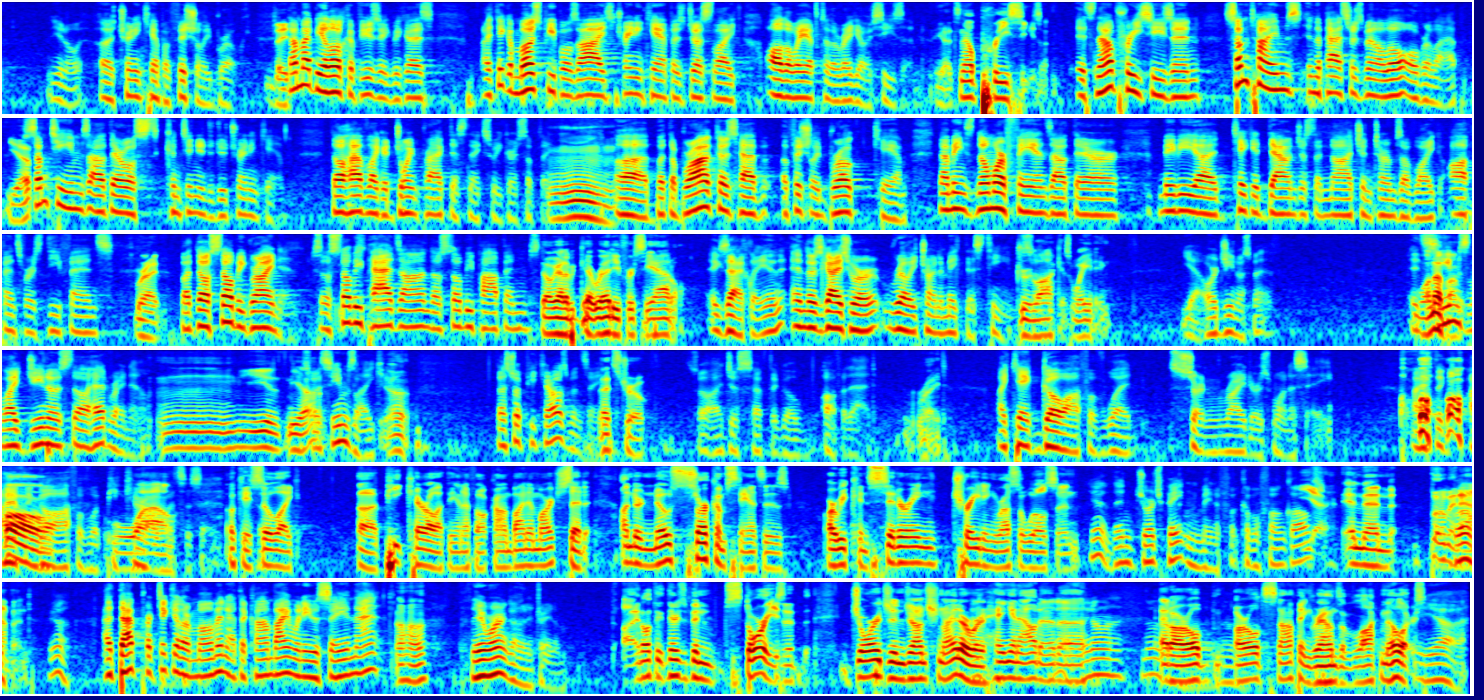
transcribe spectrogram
You know, uh, training camp officially broke. They, That might be a little confusing because I think in most people's eyes, training camp is just like all the way up to the regular season. yeah, it's now preseason. It's now preseason. Sometimes in the past, there's been a little overlap. Yep. Some teams out there will s- continue to do training camp. They'll have like a joint practice next week or something. Mm. Uh, but the Broncos have officially broke camp. That means no more fans out there. Maybe uh, take it down just a notch in terms of like offense versus defense. Right. But they'll still be grinding. So there'll still be pads on. They'll still be popping. Still got to get ready for Seattle. Exactly. And, and there's guys who are really trying to make this team. Drew So- Lock is waiting. Yeah, or Geno Smith. It One of 'em. seems like Geno's still ahead right now. Mm, yeah, what it seems like. yeah. That's what Pete Carroll's been saying. That's true. so I just have to go off of that. Right. I can't go off of what certain writers want to say. I have to, I have to go off of what Pete Carroll Wow. wants to say. Okay, so, like uh, Pete Carroll at the NFL Combine in March said, under no circumstances are we considering trading Russell Wilson. Yeah, then George Paton made a f- couple phone calls. Yeah, and then boom, it Boom. happened. Yeah. At that particular moment at the combine when he was saying that, Uh huh. they weren't going to trade him. I don't think there's been stories that George and John Schneider were hanging out at they uh, don't, no, at our old our old stomping grounds of Lock Millers. Yeah.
